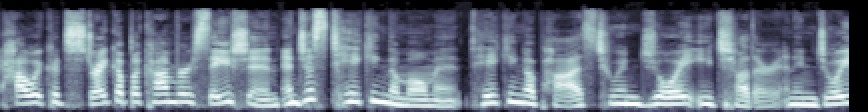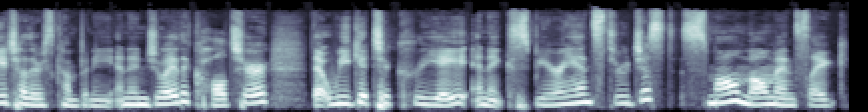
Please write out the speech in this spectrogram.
how it could strike up a conversation and just taking the moment, taking a pause to enjoy each other and enjoy each other's company and enjoy the culture that we get to create and experience through just small moments like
